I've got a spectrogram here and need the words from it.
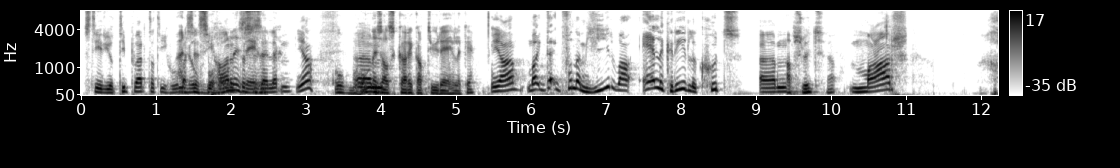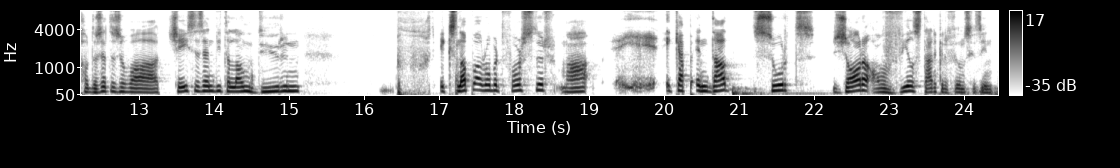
stereotype werd, dat hij gewoon En met zijn sigaren tussen zijn lippen... Ja. Ook begonnen Ehm, is als karikatuur eigenlijk, hè. Ja, maar ik, ik vond hem hier wel eigenlijk redelijk goed. Ehm, Absoluut, ja. Maar goh, er zitten zo wat chases in die te lang duren. Pff, Ik snap wel Robert Forster, maar ik heb in dat soort genre al veel sterkere films gezien.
